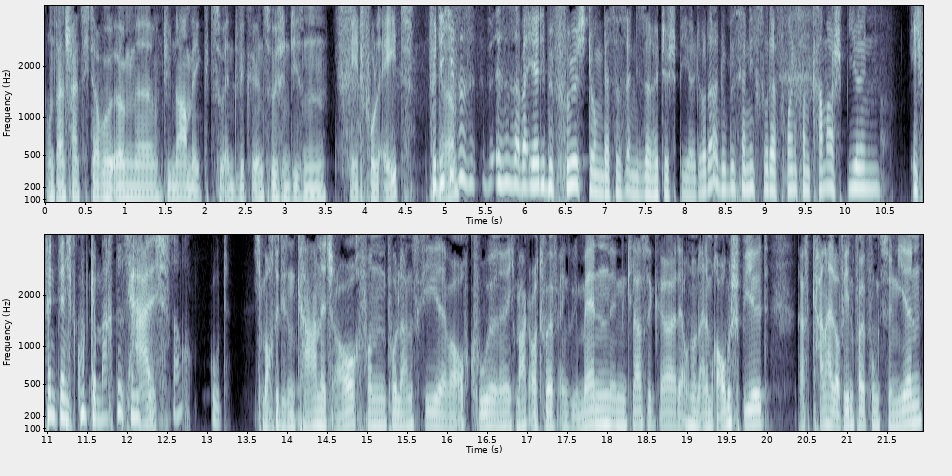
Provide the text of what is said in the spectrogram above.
Und dann scheint sich da wohl irgendeine Dynamik zu entwickeln zwischen diesen Hateful Eight. Für dich ja. ist es, ist es aber eher die Befürchtung, dass es in dieser Hütte spielt, oder? Du bist ja nicht so der Freund von Kammerspielen. Ich finde, wenn es gut gemacht ist, finde Ja, ich, das ich- ist auch gut. Ich mochte diesen Carnage auch von Polanski, der war auch cool. Ne? Ich mag auch 12 Angry Men, den Klassiker, der auch nur in einem Raum spielt. Das kann halt auf jeden Fall funktionieren.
